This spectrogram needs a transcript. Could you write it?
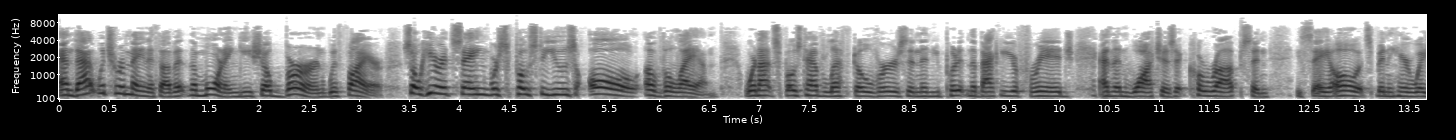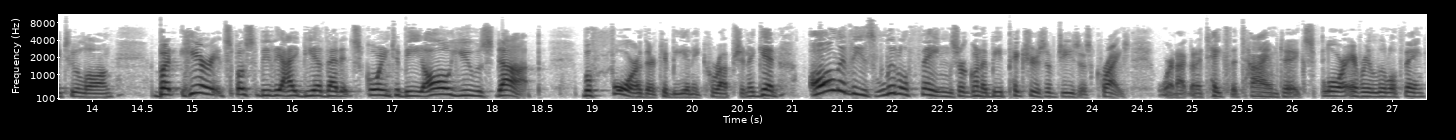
and that which remaineth of it in the morning ye shall burn with fire. So here it's saying we're supposed to use all of the lamb. We're not supposed to have leftovers and then you put it in the back of your fridge and then watch as it corrupts and you say, oh, it's been here way too long. But here it's supposed to be the idea that it's going to be all used up before there could be any corruption. Again, all of these little things are going to be pictures of Jesus Christ. We're not going to take the time to explore every little thing.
